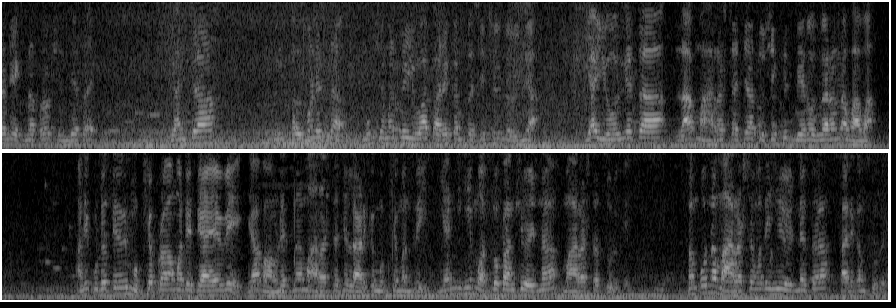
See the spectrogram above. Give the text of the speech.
आदरणीय एकनाथराव शिंदेसाहेब यांच्या कल्पनेतनं मुख्यमंत्री युवा कार्यक्रम प्रशिक्षण योजना या योजनेचा लाभ महाराष्ट्राच्या सुशिक्षित बेरोजगारांना व्हावा आणि कुठंतरी मुख्य प्रवाहामध्ये त्या यावे या भावनेतनं महाराष्ट्राचे लाडके मुख्यमंत्री यांनी ही महत्वाकांक्षी योजना महाराष्ट्रात सुरू केली. संपूर्ण महाराष्ट्रामध्ये ही योजनेचा कार्यक्रम सुरू आहे.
